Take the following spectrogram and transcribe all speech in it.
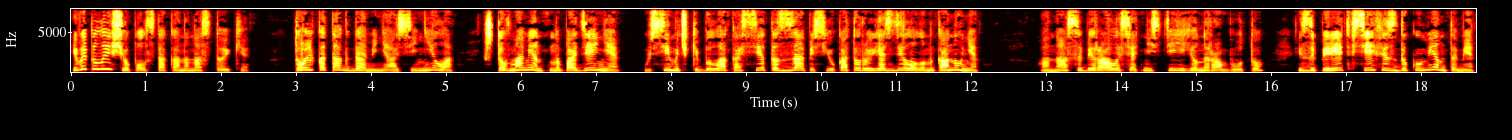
и выпила еще полстакана настойки. Только тогда меня осенило, что в момент нападения у Симочки была кассета с записью, которую я сделала накануне. Она собиралась отнести ее на работу и запереть в сейфе с документами,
